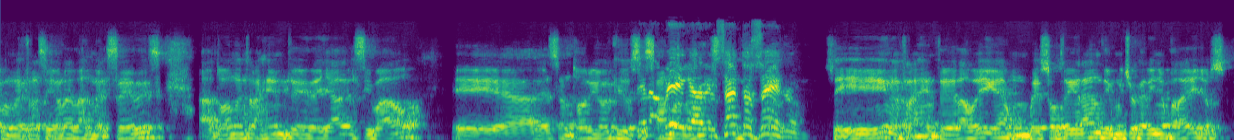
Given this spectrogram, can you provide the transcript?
con Nuestra Señora de las Mercedes, a toda nuestra gente de allá del Cibao, eh, al Santuario De la. Vega, del Santo. Cerro. Sí, nuestra gente de La Vega, un besote grande y mucho cariño para ellos.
